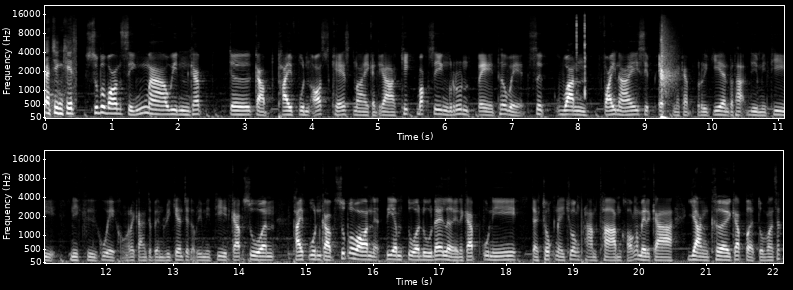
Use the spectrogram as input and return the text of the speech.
กับจริงคิดซูเปอร์บอลสิงห์มาวินครับ เจอกับไทฟุนออสเคสในกติกาคิกบ็อกซิ่งรุ่นเฟเธอร์เวทศึกวันไฟไนท์11 นะครับริเกียนปะทะดิมิที่นี่คือคู่เอกของรายการจะเป็นริเกียนเจอกับดิมิที่ครับ ส่วนไทฟุนกับซูเปอร์บอลเนี่ยเตรียมตัวดูได้เลยนะครับ คู่นี้จะชกในช่วงพรามไทม์ของอเมริกา อย่างเคยครับ เปิดตัววันสัก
